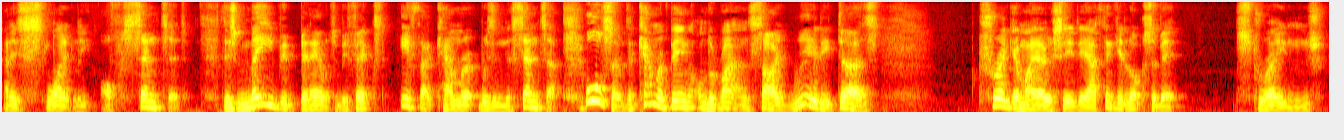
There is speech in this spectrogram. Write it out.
and is slightly off centered. This may have been able to be fixed if that camera was in the center. Also, the camera being on the right hand side really does trigger my OCD. I think it looks a bit strange.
